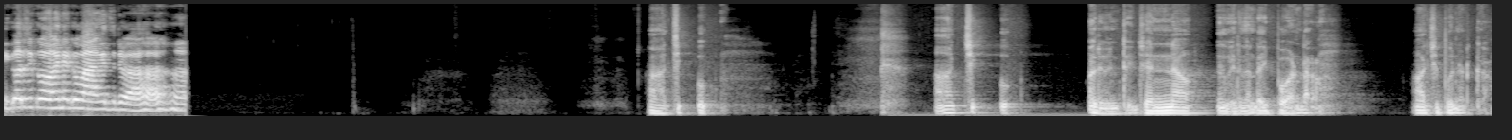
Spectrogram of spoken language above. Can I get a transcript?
നീ കുറച്ച് കോയിനൊക്കെ വാങ്ങിച്ചിട്ട് വാ. ഒരു മിനിറ്റ്. ജന്ന ഇത് വരുന്നുണ്ട്. ഇപ്പോൾ വേണ്ട. ആ ചിപ്പൂനെടുക്കാം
